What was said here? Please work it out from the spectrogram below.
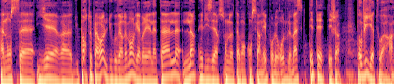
Annonce euh, hier euh, du porte-parole du gouvernement Gabriel Attal. L'un et l'Isère sont notamment concernés. Pour le rôle, le masque était déjà obligatoire.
